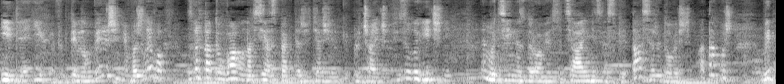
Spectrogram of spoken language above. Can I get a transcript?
і для їх ефективного вирішення важливо звертати увагу на всі аспекти життя жінки, включаючи фізіологічні, емоційне здоров'я, соціальні зв'язки та середовище, а також вид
